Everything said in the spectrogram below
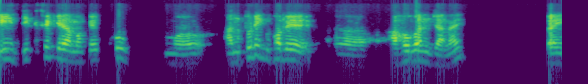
এই দিক থেকে আমাকে খুব আন্তরিকভাবে আহ্বান জানায় তাই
